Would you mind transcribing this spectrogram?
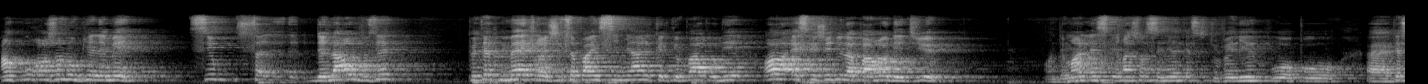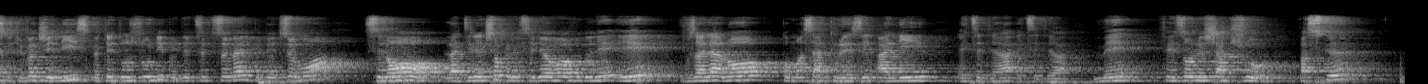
Encourageons-nous bien-aimés. Si de là où vous êtes, peut-être mettre, je ne sais pas, un signal quelque part pour dire, oh, est-ce que j'ai lu la parole de Dieu? On demande l'inspiration, Seigneur, qu'est-ce que tu veux lire pour, pour euh, qu'est-ce que tu veux que je lise, peut-être aujourd'hui, peut-être cette semaine, peut-être ce mois selon la direction que le Seigneur va vous donner et vous allez alors commencer à creuser, à lire, etc. etc. Mais faisons-le chaque jour. Parce que, vous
